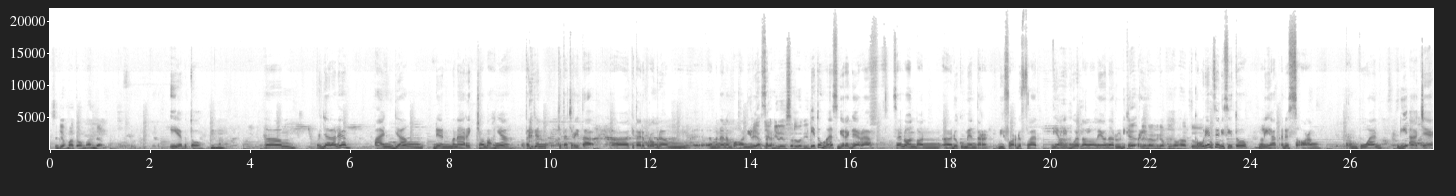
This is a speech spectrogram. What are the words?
sejauh mata memandang. Iya betul. Mhm. Em, perjalanannya panjang dan menarik. Contohnya, tadi kan kita cerita eh, kita ada program eh, menanam pohon di Ya, Leuser. ya, di Leuser tadi. itu. Itu mas gara-gara saya nonton eh, dokumenter Before the Flood yang Ah, dibuat oke. oleh Leonardo Ya, DiCaprio. Leonardo DiCaprio salah satu. Kemudian tokoh. saya di situ melihat ada seorang perempuan di Aceh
